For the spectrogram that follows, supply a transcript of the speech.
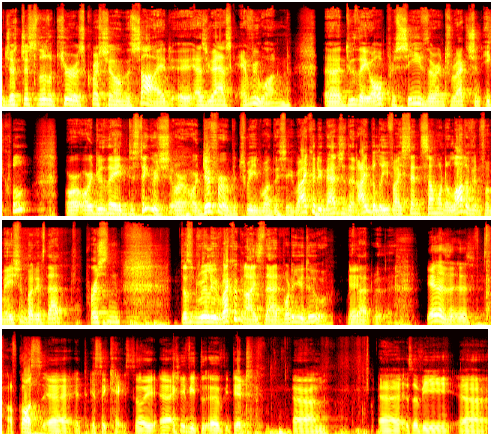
just just a little curious question on the side: uh, as you ask everyone, uh, do they all perceive their interaction equal, or or do they distinguish or, or differ between what they see? I could imagine that I believe I sent someone a lot of information, but if that person doesn't really recognize that, what do you do with yeah. that? Yeah, of course, uh, it is the case. So uh, actually, we do, uh, we did. Um, uh, so we uh,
